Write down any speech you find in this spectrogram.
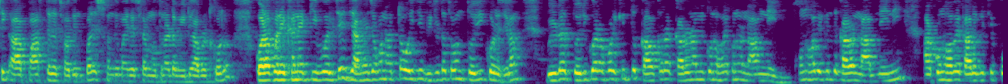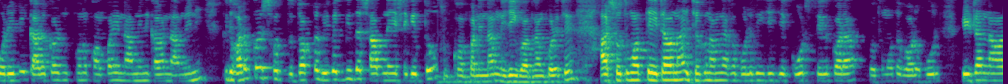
ঠিক আর পাঁচ থেকে ছ দিন পরে সন্দীপ মাইজের সাহেব নতুন একটা ভিডিও আপলোড করল। করার পরে এখানে কি বলছে যে, আমি যখন একটা ওই যে ভিডিওটা যখন তৈরি করেছিলাম ভিডিওটা তৈরি করার পরে কিন্তু কাউকে কারণ আমি কোনোভাবে কোনো নাম নিইনি। কোনোভাবে কিন্তু কারোর নাম নিইনি আর কোনোভাবে কারও কিছু করিনি, কারও কারণ কোনো কোম্পানির নাম নিইনি, কারোর নাম নিইনি। কিন্তু হঠাৎ করে ডক্টর বিবেক বিদ্যার সামনে এসে কিন্তু কোম্পানির নাম নিজেই বদনাম করেছে। আর শুধুমাত্র এটাও নয় যখন আমি আগে বলে দিয়েছি যে কোর্স সেল করা প্রথমত বড় ভুল রিটার্ন নেওয়া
